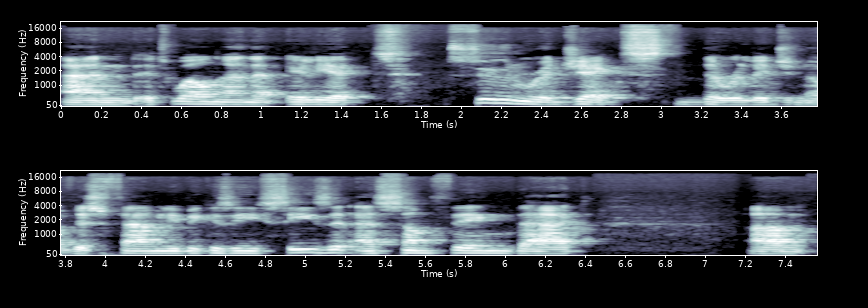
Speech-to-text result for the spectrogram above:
and it's well known that Eliot soon rejects the religion of his family because he sees it as something that um,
